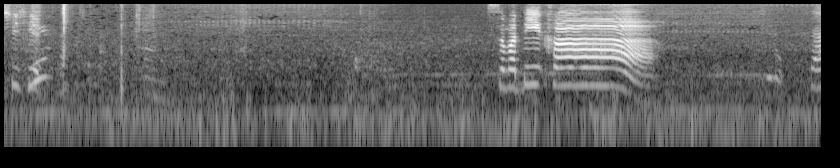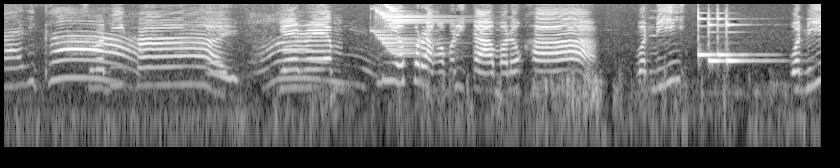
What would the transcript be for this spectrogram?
มาสิเทียสวัสดีค่ะ Sadika. สวัสดีค่ะ เยายแรมเมียฝรั่งอเมริกามาแล้วค่ะ วันนี้ วันนี้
